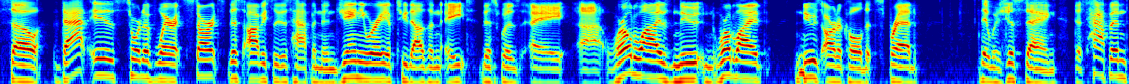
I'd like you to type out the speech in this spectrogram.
So that is sort of where it starts. This obviously this happened in January of 2008. This was a uh, worldwide new worldwide news article that spread that was just saying this happened.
